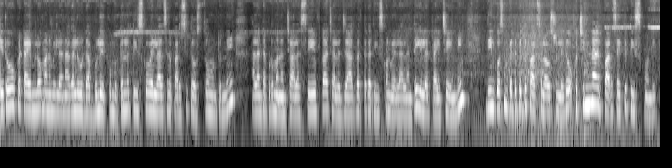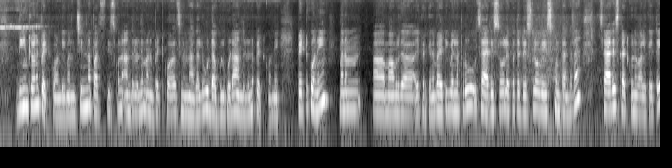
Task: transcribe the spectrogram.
ఏదో ఒక టైంలో మనం ఇలా నగలు డబ్బులు ఎక్కువ మొత్తంలో తీసుకువెళ్ళాల్సిన పరిస్థితి వస్తూ ఉంటుంది. అలాంటప్పుడు మనం చాలా సేఫ్గా చాలా జాగ్రత్తగా తీసుకొని వెళ్ళాలంటే ఇలా ట్రై చేయండి. దీనికోసం పెద్ద పెద్ద పర్సులు అవసరం లేదు. ఒక చిన్న పర్స్ అయితే తీసుకోండి. దీంట్లోనే పెట్టుకోండి. మనం చిన్న పర్స్ తీసుకొని అందులోనే మనం పెట్టుకోవాల్సిన నగలు డబ్బులు కూడా అందులోనే పెట్టుకోండి. పెట్టుకొని మనం మామూలుగా ఎక్కడికైనా బయటికి వెళ్ళినప్పుడు శారీస్ లేకపోతే డ్రెస్లో వేసుకుంటాం కదా శారీస్ కట్టుకునే వాళ్ళకైతే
